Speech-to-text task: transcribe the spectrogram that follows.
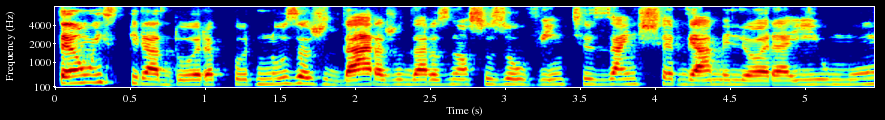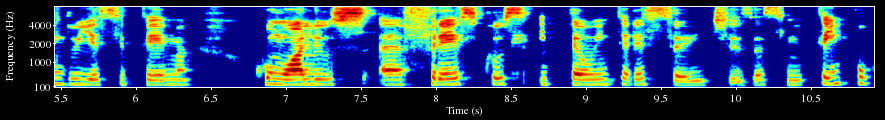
tão inspiradora, por nos ajudar, ajudar os nossos ouvintes a enxergar melhor aí o mundo e esse tema com olhos uh, frescos e tão interessantes. Assim, o tempo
